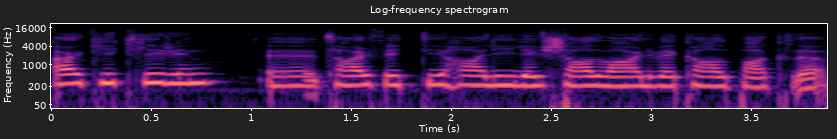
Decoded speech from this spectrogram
erkeklerin e, tarif ettiği haliyle şalvarlı ve kalpaklı,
